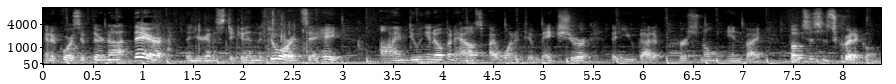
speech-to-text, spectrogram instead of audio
And of course, if they're not there, then you're going to stick it in the door and say, hey, I'm doing an open house. I wanted to make sure that you got a personal invite. Folks, this is critical.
